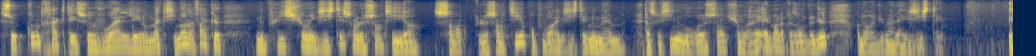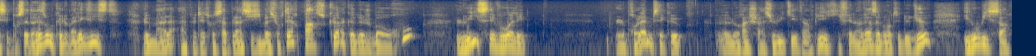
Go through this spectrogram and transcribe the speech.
se contracter, se voiler au maximum afin que nous puissions exister sans le sentir, sans le sentir pour pouvoir exister nous-mêmes. Parce que si nous ressentions réellement la présence de Dieu, on aurait du mal à exister. Et c'est pour cette raison que le mal existe. Le mal a peut-être sa place ici-bas sur Terre parce que Akadosh Baruch lui, s'est voilé. Le problème, c'est que le rachat, celui qui est impie et qui fait l'inverse de la volonté de Dieu, il oublie ça.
